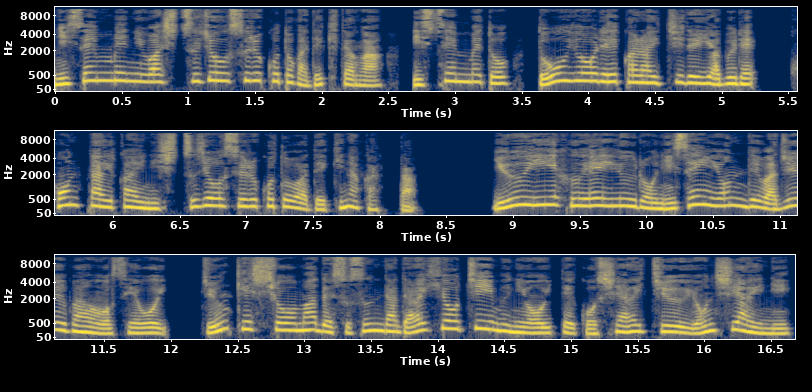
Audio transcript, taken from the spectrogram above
2戦目には出場することができたが、1戦目と同様0から1で敗れ、本大会に出場することはできなかった。UEFA ユーロ2004では10番を背負い、準決勝まで進んだ代表チームにおいて5試合中4試合に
